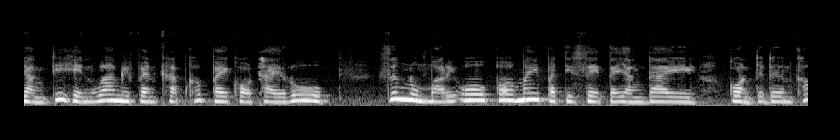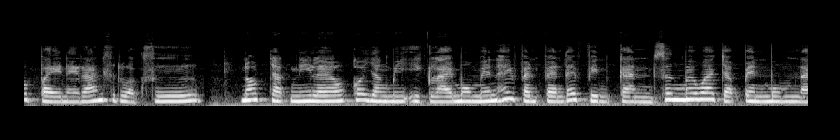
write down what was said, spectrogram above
ย่างที่เห็นว่ามีแฟนคลับเข้าไปขอถ่ายรูป ซึ่งหนุ่มมาริโอก็ไม่ปฏิเสธแต่อย่างใด ก่อนจะเดินเข้าไปในร้านสะดวกซื้อ นอกจากนี้แล้วก็ยังมีอีกหลายโมเมนต์ให้แฟนๆ ได้ฟินกัน ซึ่งไม่ว่าจะเป็นมุมไหน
